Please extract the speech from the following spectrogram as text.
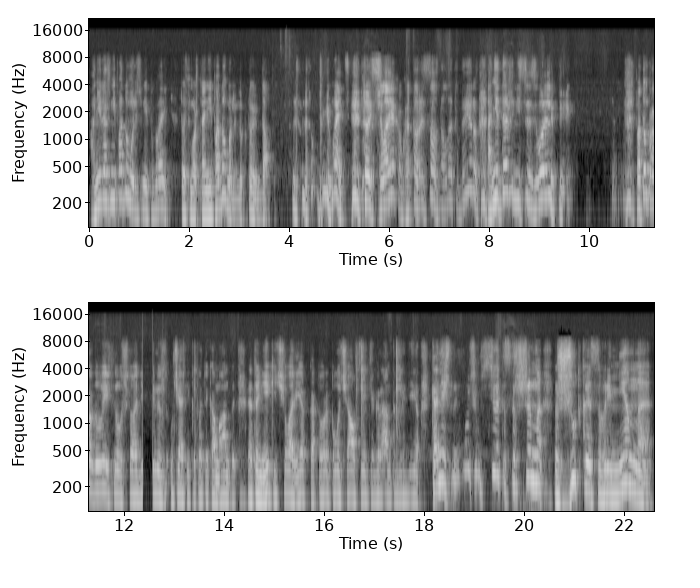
Они даже не подумали с ней поговорить. То есть, может, они и подумали, но кто им дал? Понимаете? То есть, человеком, который создал этот вирус, они даже не соизволили Потом, правда, выяснилось, что один из участников этой команды это некий человек, который получал все эти гранты для нее. Конечно, в общем, все это совершенно жуткая современная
